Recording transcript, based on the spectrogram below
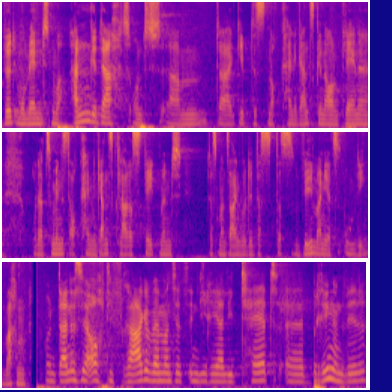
wird im Moment nur angedacht und ähm, da gibt es noch keine ganz genauen Pläne oder zumindest auch kein ganz klares Statement, dass man sagen würde, das, das will man jetzt unbedingt machen. Und dann ist ja auch die Frage, wenn man es jetzt in die Realität äh, bringen will,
